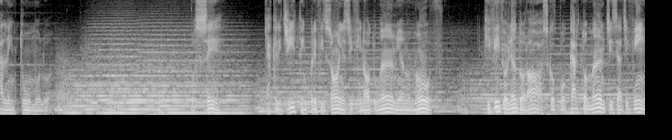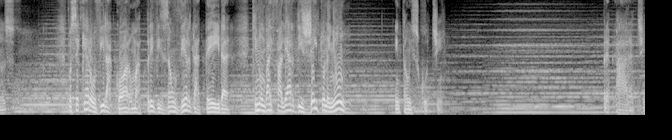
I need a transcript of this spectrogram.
além túmulo. Você que acredita em previsões de final do ano e ano novo, que vive olhando horóscopo, cartomantes e adivinhos. Você quer ouvir agora uma previsão verdadeira que não vai falhar de jeito nenhum? Então escute. Prepara-te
